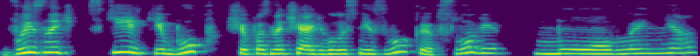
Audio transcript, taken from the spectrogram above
Визнач, скільки букв, що позначають голосні звуки в слові мовлення.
